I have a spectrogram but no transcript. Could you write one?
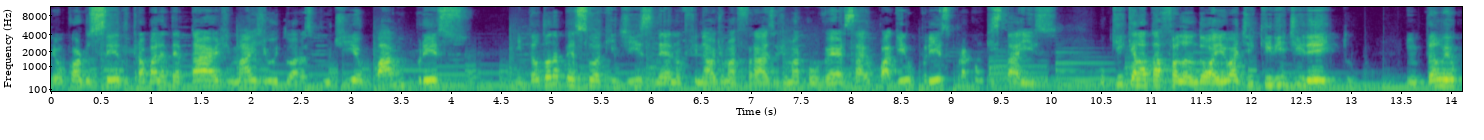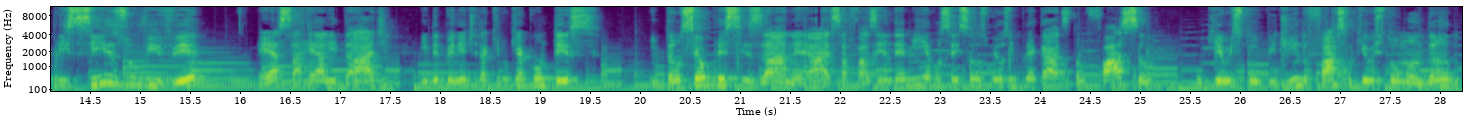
eu acordo cedo, trabalho até tarde, mais de oito horas por dia, eu pago o preço. Então toda pessoa que diz, né, no final de uma frase, de uma conversa, ah, eu paguei o preço para conquistar isso. O que que ela está falando? Ó, eu adquiri direito. Então eu preciso viver essa realidade independente daquilo que aconteça. Então, se eu precisar, né, ah, essa fazenda é minha, vocês são os meus empregados. Então, façam o que eu estou pedindo, façam o que eu estou mandando,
